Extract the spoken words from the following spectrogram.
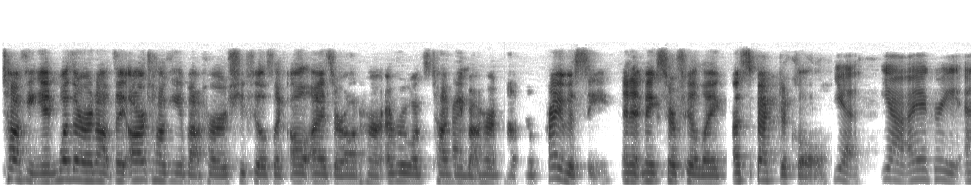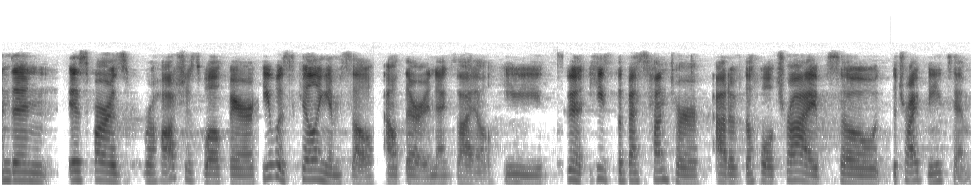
talking, and whether or not they are talking about her, she feels like all eyes are on her. Everyone's talking Right. about her and has no privacy, and it makes her feel like a spectacle. Yes, yeah, I agree. And then as far as Raahosh's welfare, he was killing himself out there in exile. He He's the best hunter out of the whole tribe, so the tribe needs him.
